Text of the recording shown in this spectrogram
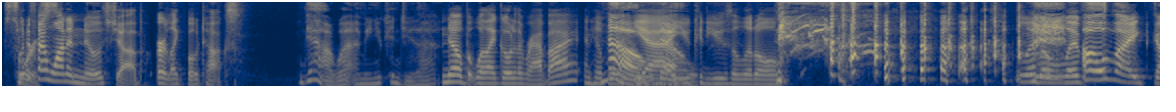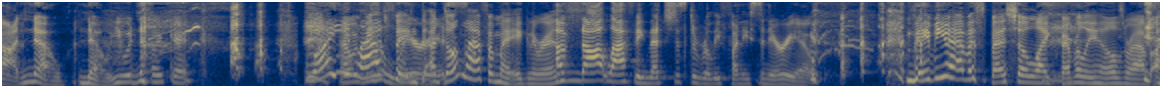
source. What if I want a nose job or like Botox? Yeah, well, I mean, you can do that. No, but will I go to the rabbi and he'll be No, like, yeah, no. you could use a little, little lip. Oh my god, no, no, you would not. Okay. Why are you laughing? Don't laugh at my ignorance. I'm not laughing. That's just a really funny scenario. Maybe you have a special like Beverly Hills rabbi.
